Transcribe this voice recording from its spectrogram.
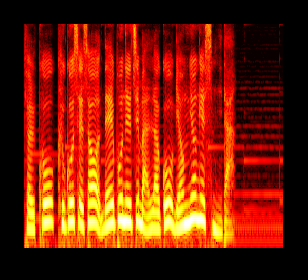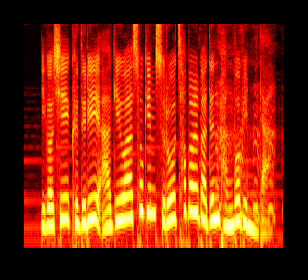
결코 그곳에서 내보내지 말라고 명령했습니다. 이것이 그들이 아기와 속임수로 처벌받은 방법입니다.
